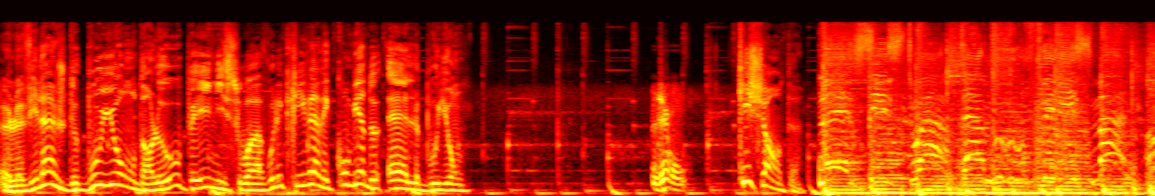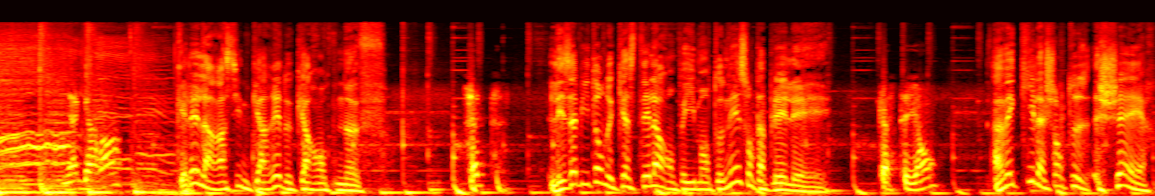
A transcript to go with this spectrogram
Le village de Bouillon dans le haut pays niçois. Vous l'écrivez avec combien de L, Bouillon? Zéro. Qui chante? Niagara Quelle est la racine carrée de 49 7. Les habitants de Castellar en pays mentonné sont appelés les... Castellan Avec qui la chanteuse Cher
